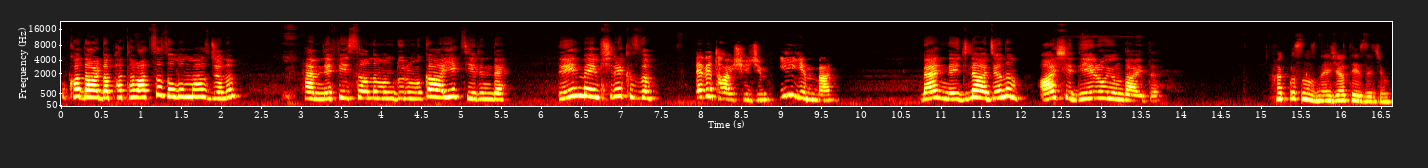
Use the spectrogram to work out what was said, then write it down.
Bu kadar da patavatsız olunmaz canım. Hem Nefise Hanım'ın durumu gayet yerinde. Değil mi hemşire kızım? Evet Ayşe'cim, iyiyim ben. Ben Necla canım. Ayşe diğer oyundaydı. Haklısınız Necla teyzeciğim.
